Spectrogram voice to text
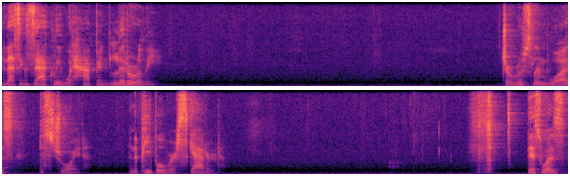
And that's exactly what happened, literally. Jerusalem was destroyed, and the people were scattered. This was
